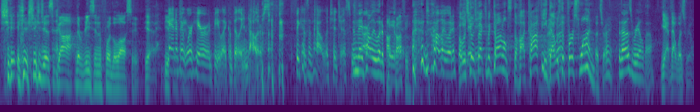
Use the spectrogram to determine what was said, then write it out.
she she just got the reason for the lawsuit. Yeah. The and if it were here, it would be like a billion dollars because of how litigious we and they are. probably would have paid. hot paid. coffee. probably would have. Oh, this goes back to McDonald's. The hot coffee. that was the first one. That's right. But that was real though. Yeah, that was real.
